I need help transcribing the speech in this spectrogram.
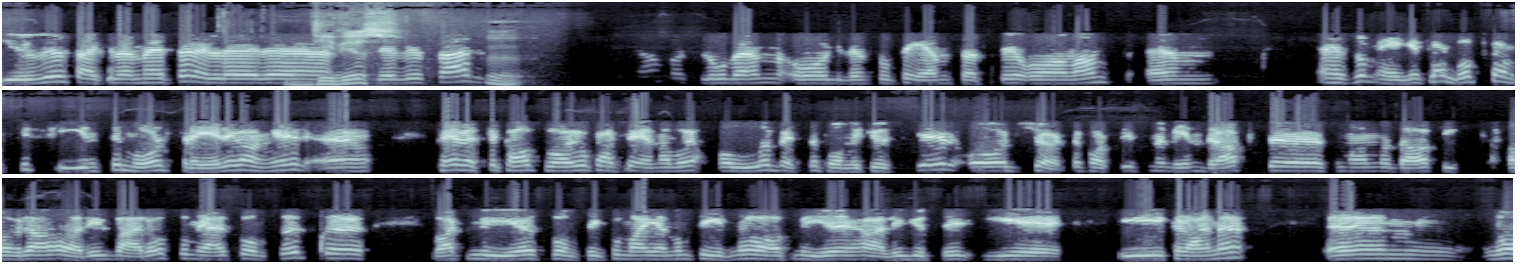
Duvius, er ikke den heter? Eller eh, Divius. Divius der. Mm. Ja, slo den, og den sto til 1,70 og vant. Eh, som egentlig har gått ganske fint i mål flere ganger. Uh, Per Wester Kalt var jo kanskje en av våre aller beste ponnikusker, og kjørte faktisk med min drakt, eh, som han da fikk av Arild Bærås, som jeg sponset. Eh, vært mye sponsing for meg gjennom tidene og hatt mye herlige gutter i, i klærne. Nå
